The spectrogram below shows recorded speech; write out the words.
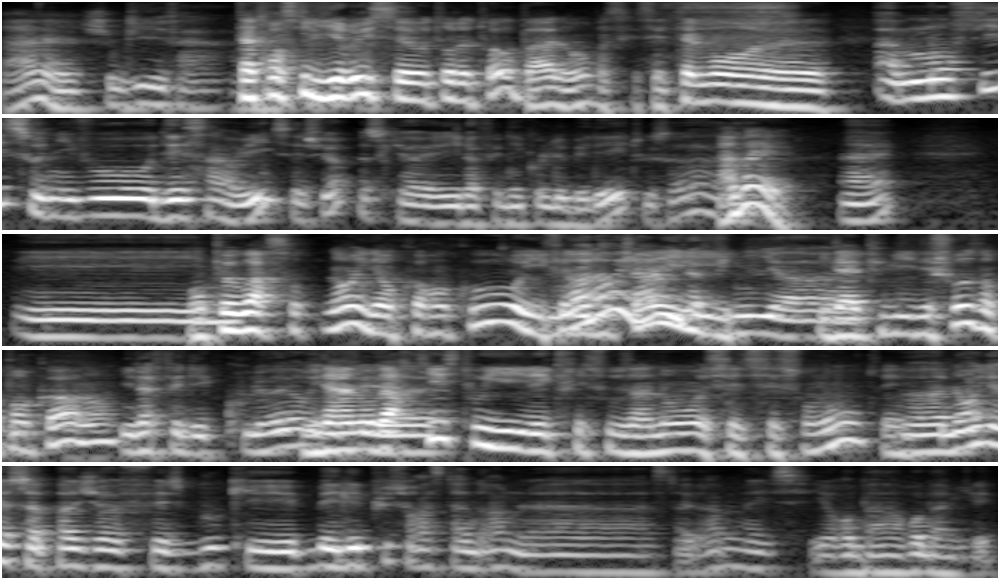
Ah ouais. j'oublie, enfin. T'as transmis le virus euh, autour de toi ou pas, non? Parce que c'est tellement. euh, À mon fils au niveau dessin, oui, c'est sûr, parce qu'il a fait une école de BD, tout ça. Ah ouais? Ouais. Et. On peut voir son. Non, il est encore en cours, il fait non, des non, bouquins, il, il, a fini. euh, il a publié des choses, non pas encore, non? il a fait des couleurs. Il a un nom fait, euh, d'artiste ou il écrit sous un nom C'est son nom euh, non, il y a sa page Facebook, et... mais il est plus sur Instagram. Là. Instagram, c'est Robin, Robin Millet.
